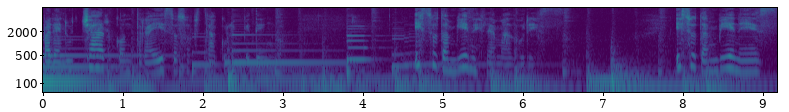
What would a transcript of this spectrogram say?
para luchar contra esos obstáculos que tengo. Eso también es la madurez. Eso también es,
